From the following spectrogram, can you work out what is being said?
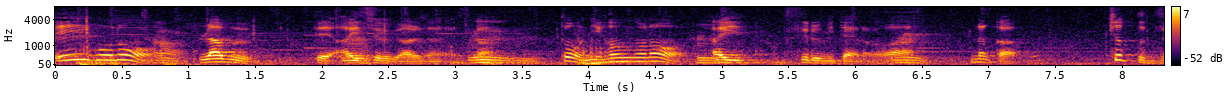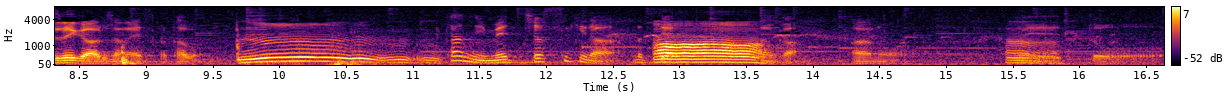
英語の「ラブ」って愛するがあるじゃないですか、と日本語のうん。愛するみたいなのは、なんかちょっっとズレがあるじゃないですか多分。うーん単にめっちゃ好きなだってなんかあのうんえーっと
